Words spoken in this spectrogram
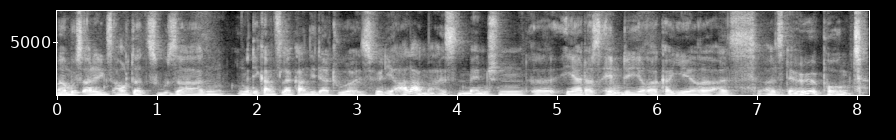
Man muss allerdings auch dazu sagen, die Kanzlerkandidatur ist für die allermeisten Menschen äh, eher das Ende ihrer Karriere als, als der Höhepunkt,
